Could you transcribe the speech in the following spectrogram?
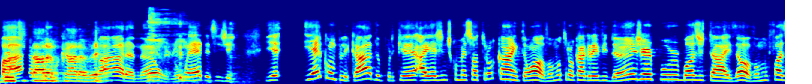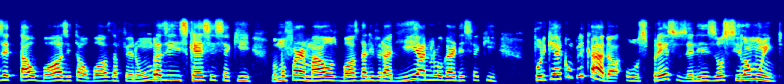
Para, o cara, velho. para, não, não é desse jeito. E é, e é complicado porque aí a gente começou a trocar. Então, ó, vamos trocar Grave Danger por boss de tais. Ó, vamos fazer tal boss e tal boss da Ferumbras e esquece esse aqui. Vamos farmar os boss da livraria no lugar desse aqui. Porque é complicado, ó, os preços eles oscilam muito.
